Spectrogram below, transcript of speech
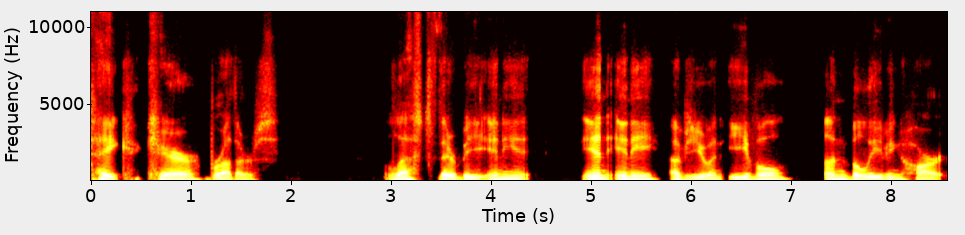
Take care, brothers, lest there be any in any of you an evil, unbelieving heart,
